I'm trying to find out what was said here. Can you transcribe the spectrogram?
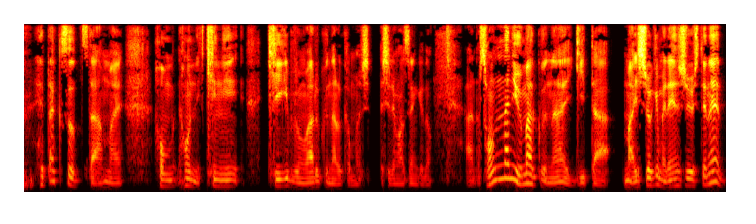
下手くそって言ったらあんまり本、本に気に、気分悪くなるかもしれませんけど、あの、そんなに上手くないギター、まあ一生懸命練習してね、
